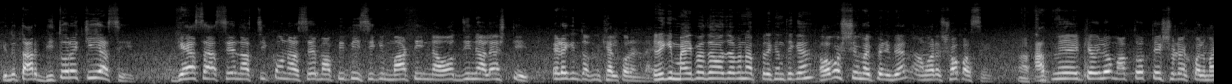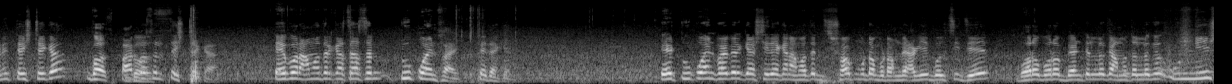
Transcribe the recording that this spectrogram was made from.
কিন্তু তার ভিতরে কি আছে? গ্যাস আছে না চিকন আছে বা পিপিসি কি মাটির না অরিজিনাল এসটি এটা কিন্তু আপনি খেয়াল করেন না এটা কি মাইপা দেওয়া যাবে না আপনার এখান থেকে? অবশ্যই মাইপে নেবেন আমার সব আছে। আচ্ছা। আপনি এটা হইল মাত্র তেইশশো টাকা কল মানে তেইশ টাকা গজ পার গজ। হলো তেইশ টাকা। এবার আমাদের কাছে আছেন টু পয়েন্ট ফাইভ এ দেখেন। এই টু পয়েন্ট ফাইভের গ্যাসটি দেখেন আমাদের সব মোটামুটি আমরা আগেই বলছি যে বড় বড় ব্যান্ডের লোকে আমাদের লোকে উনিশ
